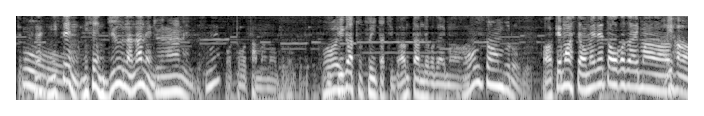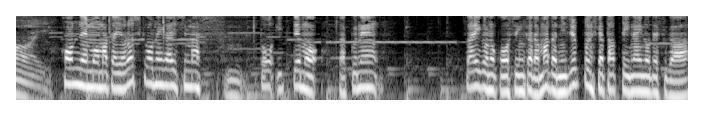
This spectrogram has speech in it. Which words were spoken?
てますね。おー2000 2017年17年ですね。お父様のブログです。はい1月1日元旦でございまワンタンブログ。す。明けましておめでとうございます。はい。本年もまたよろしくお願いします。うん。と言っても、昨年、最後の更新からまだ20分しか経っていないのですが、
